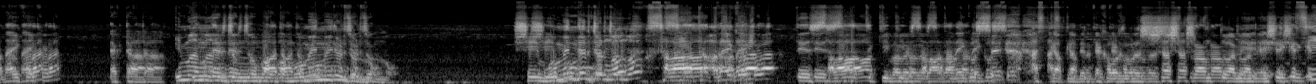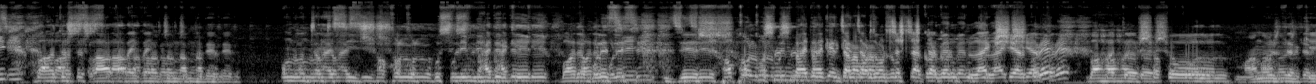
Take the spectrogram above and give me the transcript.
আদায় করা একটা ইমানদের জন্য বা একটা মুমিনদের জন্য। সেই মুমিনদের জন্য সালাত আদায় করা তে সালাত কীভাবে সালাত আদায় করছে আজকে আপনাদের দেখাবার জন্য শেষ প্রান্ত আমি এসে গেছি বা সালাত আদায় করার জন্য আপনাদের অনুরোধ জানাইছি সকল মুসলিম ভাইদেরকে বা বলেছি যে সকল মুসলিম ভাইদেরকে জানাবার জন্য চেষ্টা করবেন লাইক শেয়ার করে বা হয়তো সকল মানুষদেরকে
